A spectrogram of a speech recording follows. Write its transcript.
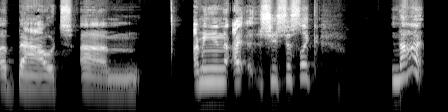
about. Um, I mean, I she's just like not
